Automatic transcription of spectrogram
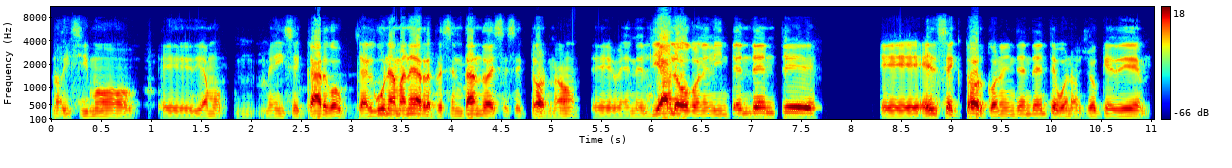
nos hicimos, eh, digamos, me hice cargo de alguna manera representando a ese sector, ¿no? en el diálogo con el intendente, el sector con el intendente, bueno, yo quedé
